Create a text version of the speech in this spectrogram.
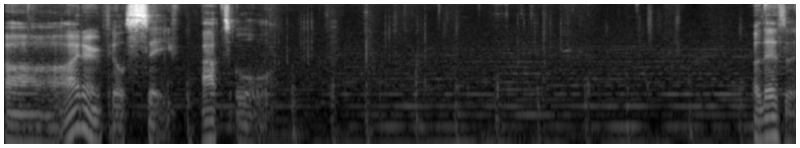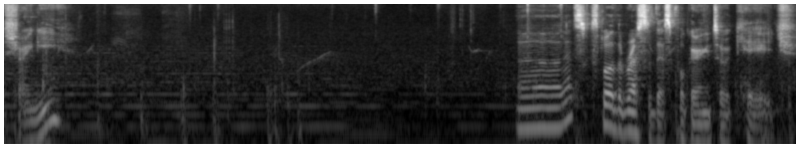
Uh, I don't feel safe at all. Oh, there's a shiny. Uh, let's explore the rest of this before going into a cage.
